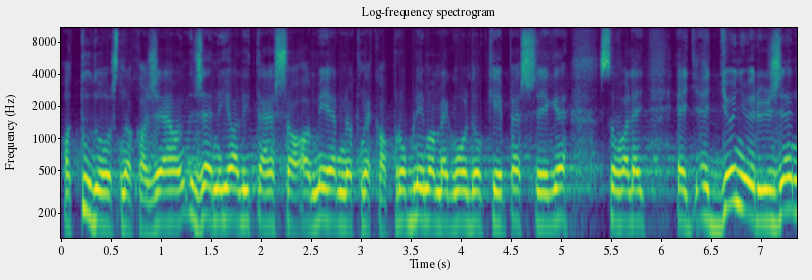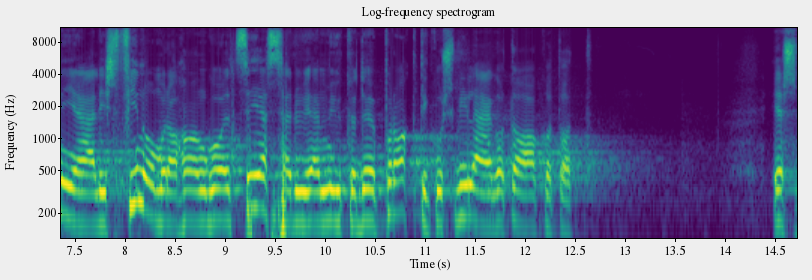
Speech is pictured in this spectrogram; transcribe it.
a tudósnak a zsenialitása, a mérnöknek a probléma megoldó képessége, szóval egy, egy, egy gyönyörű, zseniális, finom finomra hangolt, célszerűen működő, praktikus világot alkotott. És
